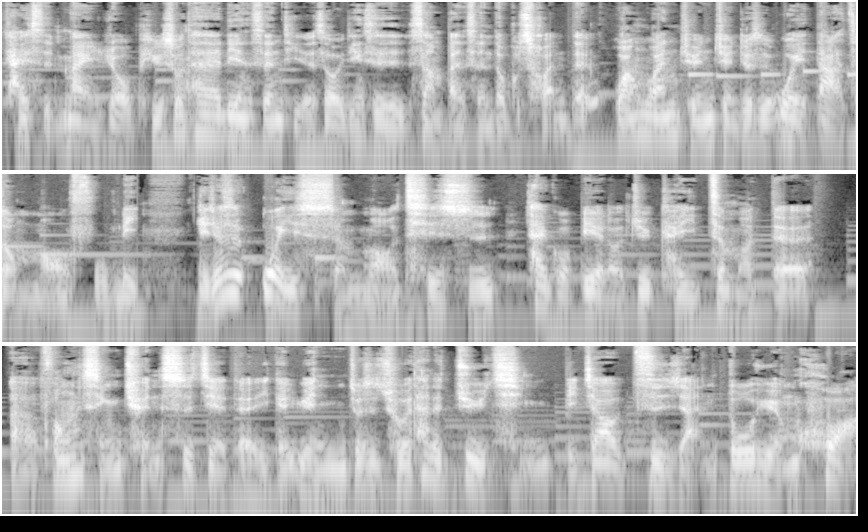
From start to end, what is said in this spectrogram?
开始卖肉，比如说他在练身体的时候，一定是上半身都不穿的，完完全全就是为大众谋福利。也就是为什么其实泰国 BL 剧可以这么的呃风行全世界的一个原因，就是除了它的剧情比较自然、多元化、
